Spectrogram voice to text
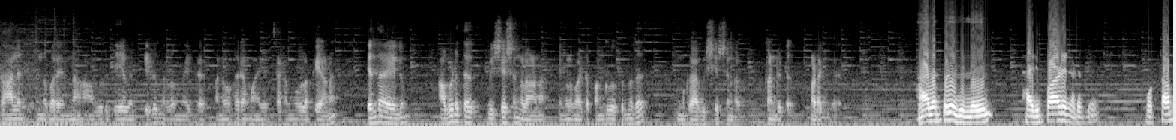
കാലൻ എന്ന് പറയുന്ന ആ ഒരു ദേവൻ എഴുന്നള്ളുന്നതൊക്കെ മനോഹരമായ ചടങ്ങുകളൊക്കെയാണ്. എന്തായാലും അവിടുത്തെ വിശേഷങ്ങളാണ് നിങ്ങളുമായിട്ട് പങ്കുവെക്കുന്നത്. നമുക്ക് ആ വിശേഷങ്ങൾ കണ്ടിട്ട് മടങ്ങി വരാം. ആലപ്പുഴ ജില്ലയിൽ ഹരിപ്പാടിനടുത്ത് മുട്ടം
